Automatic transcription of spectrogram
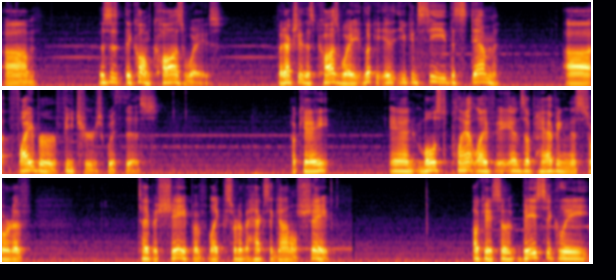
um, this is, they call them causeways. But actually this causeway, look, it, you can see the stem uh, fiber features with this. Okay? And most plant life ends up having this sort of type of shape of like sort of a hexagonal shape. Okay, so basically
